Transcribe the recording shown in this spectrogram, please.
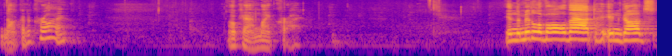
Not going to cry. Okay, I might cry. In the middle of all that, in God's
